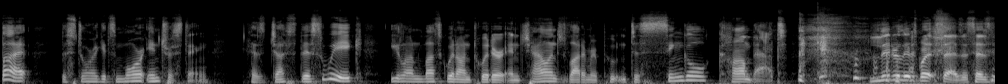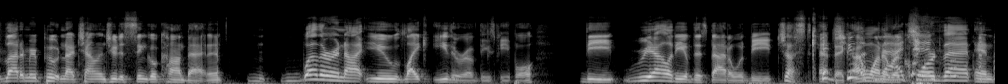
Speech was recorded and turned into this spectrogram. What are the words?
But the story gets more interesting because just this week, Elon Musk went on Twitter and challenged Vladimir Putin to single combat. Literally, that's what it says. It says, Vladimir Putin, I challenge you to single combat. And if, whether or not you like either of these people, the reality of this battle would be just Could epic. I want to record that and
